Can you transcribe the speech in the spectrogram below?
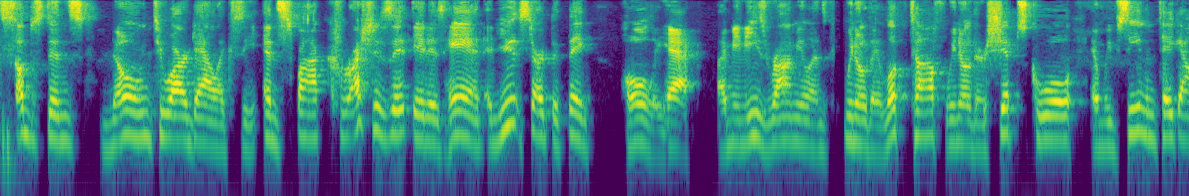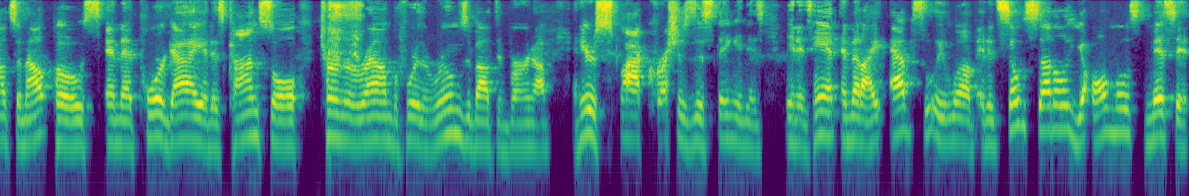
substance known to our galaxy. And Spock crushes it in his hand. And you start to think, holy heck, I mean, these Romulans, we know they look tough. We know their ship's cool. And we've seen them take out some outposts. And that poor guy at his console turning around before the room's about to burn up. And here's Spock crushes this thing in his in his hand. And that I absolutely love. And it's so subtle, you almost miss it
